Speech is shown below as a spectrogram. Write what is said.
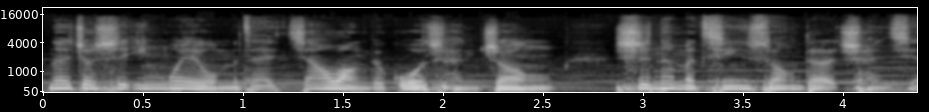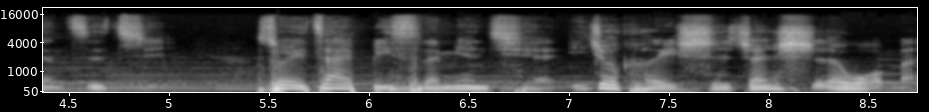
那就是因为我们在交往的过程中是那么轻松的呈现自己，所以在彼此的面前依旧可以是真实的我们。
